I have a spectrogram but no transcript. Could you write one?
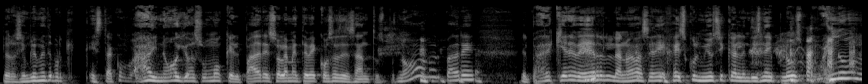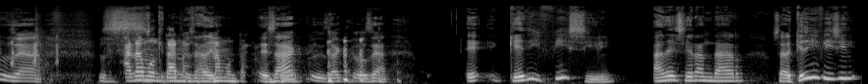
pero simplemente porque está como, ay, no, yo asumo que el padre solamente ve cosas de santos. Pues no, el padre, el padre quiere ver la nueva serie High School Musical en Disney Plus. Pues bueno, o sea. Pues, Ana Montana. Ana Montana. Exacto, exacto. O sea, eh, qué difícil ha de ser andar, o sea, qué difícil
